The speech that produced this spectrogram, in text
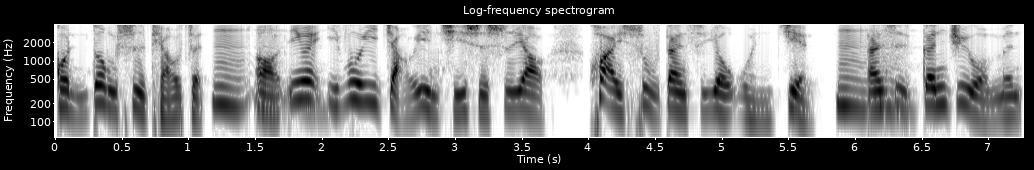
滚动式调整，嗯，哦，因为一步一脚印其实是要快速，但是又稳健，嗯，但是根据我们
